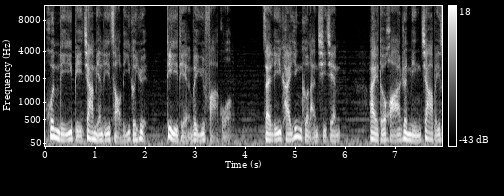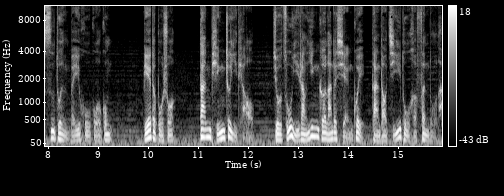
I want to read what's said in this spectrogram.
婚礼比加冕礼早了一个月。地点位于法国，在离开英格兰期间，爱德华任命加维斯顿维护国公。别的不说，单凭这一条就足以让英格兰的显贵感到嫉妒和愤怒了。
